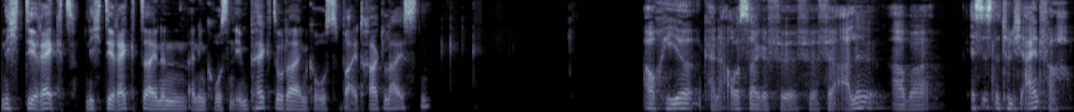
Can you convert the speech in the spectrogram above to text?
nicht direkt, nicht direkt einen, einen großen Impact oder einen großen Beitrag leisten? Auch hier keine Aussage für, für, für alle, aber es ist natürlich einfach.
